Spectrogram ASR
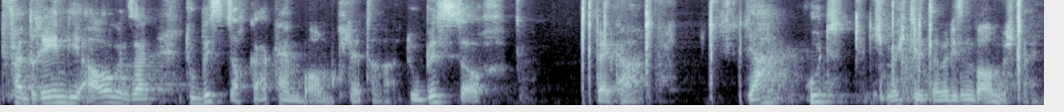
verdrehen die Augen und sagen, du bist doch gar kein Baumkletterer, du bist doch Bäcker. Ja, gut, ich möchte jetzt aber diesen Baum besteigen.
